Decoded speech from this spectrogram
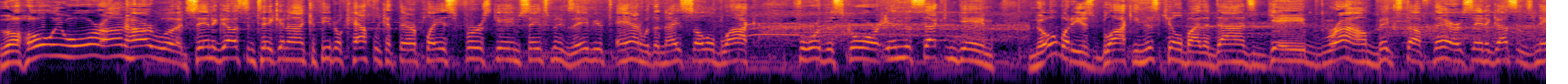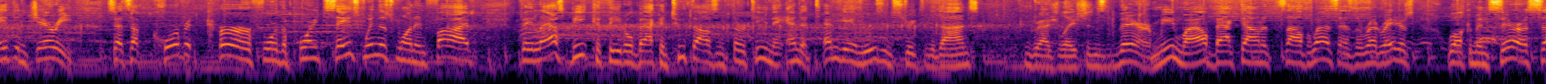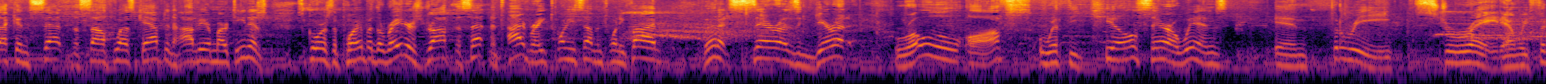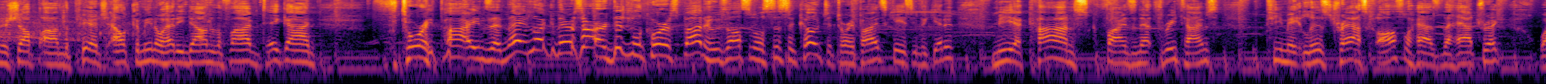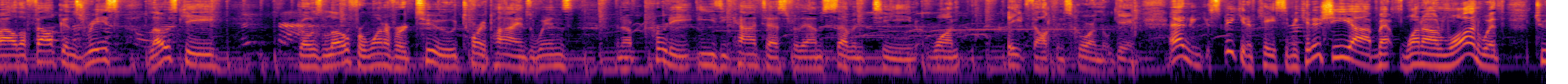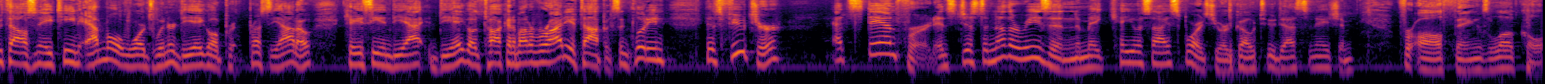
The Holy War on hardwood. St. Augustine taking on Cathedral Catholic at their place. First game, Saintsman Xavier Tan with a nice solo block for the score. In the second game, nobody is blocking this kill by the Dons. Gabe Brown, big stuff there. St. Augustine's Nathan Cherry sets up Corbett Kerr for the point. Saints win this one in five. They last beat Cathedral back in 2013. They end a 10 game losing streak to the Dons. Congratulations there. Meanwhile, back down at the Southwest as the Red Raiders welcome in Serra. Second set, the Southwest captain Javier Martinez scores the point, but the Raiders drop the set in a tiebreak 27 25. Then it's Serra's Garrett Roll-offs with the kill. Sarah wins in three straight. And we finish up on the pitch. El Camino heading down to the five take on Torrey Pines. And hey, look, there's our digital correspondent who's also an assistant coach at Torrey Pines, Casey McKinnon. Mia Khan finds the net three times. Teammate Liz Trask also has the hat trick, while the Falcons' Reese Lowski goes low for one of her two. Torrey Pines wins in a pretty easy contest for them 17 1 8 Falcons score in the game. And speaking of Casey McKinnon, she uh, met one on one with 2018 Admiral Awards winner Diego Preciado. Casey and Diego talking about a variety of topics, including his future at Stanford. It's just another reason to make KUSI Sports your go to destination for all things local.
